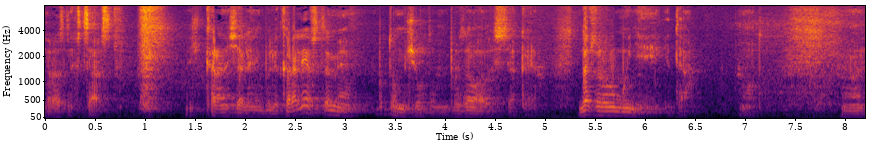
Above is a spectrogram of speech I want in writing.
разных царств. Вначале они были королевствами, потом еще там образовалось всякое. Даже Румыния и та. Вот. Вот.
